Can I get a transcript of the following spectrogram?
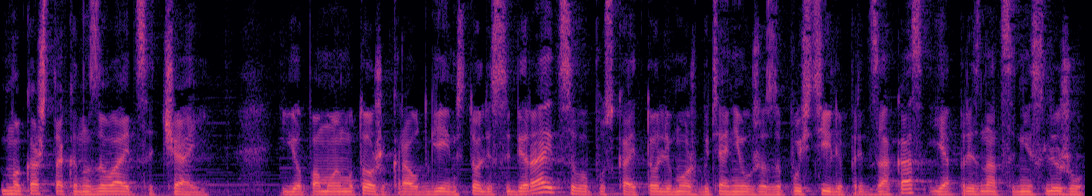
но кажется, так и называется «Чай». Ее, по-моему, тоже Crowd Games то ли собирается выпускать, то ли, может быть, они уже запустили предзаказ. Я, признаться, не слежу.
